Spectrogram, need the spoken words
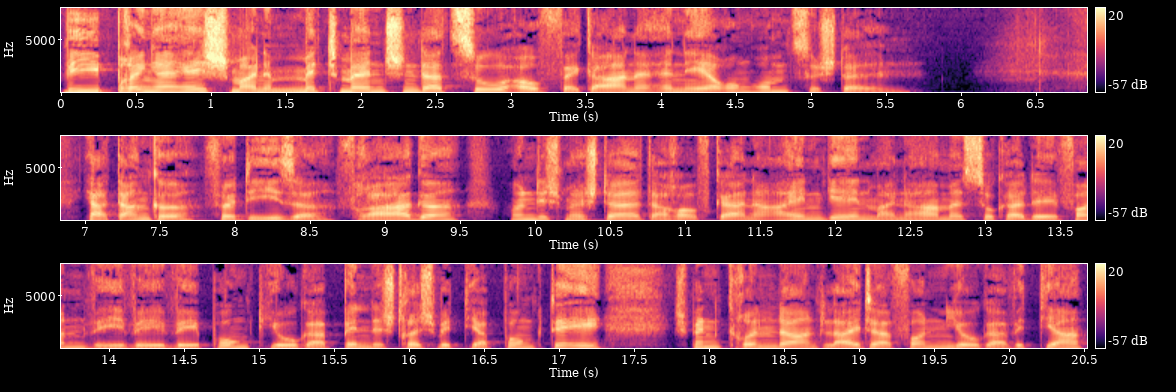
Wie bringe ich meine Mitmenschen dazu, auf vegane Ernährung umzustellen? Ja, danke für diese Frage und ich möchte darauf gerne eingehen. Mein Name ist Sukade von www.yoga-vidya.de. Ich bin Gründer und Leiter von Yoga Vidya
